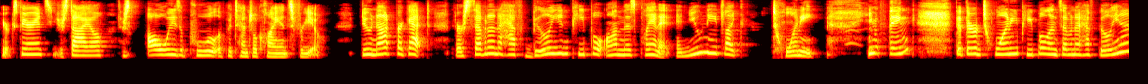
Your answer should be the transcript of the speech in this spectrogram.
your experience, your style, there's always a pool of potential clients for you. Do not forget, there are seven and a half billion people on this planet, and you need like 20. you think that there are 20 people in seven and a half billion?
